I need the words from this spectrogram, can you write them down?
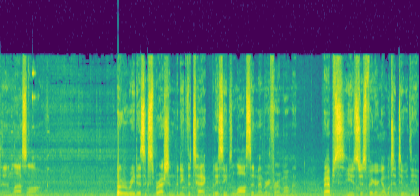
Didn't last long. To read his expression beneath the tech, but he seems lost in memory for a moment. Perhaps he is just figuring out what to do with you.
